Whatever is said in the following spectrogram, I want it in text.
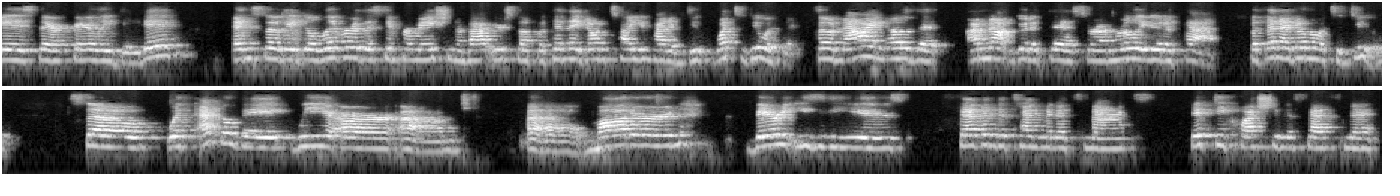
is they're fairly dated, and so they deliver this information about yourself, but then they don't tell you how to do what to do with it. So now I know that I'm not good at this or I'm really good at that, but then I don't know what to do. So with Echovate, we are um, uh, modern, very easy to use, seven to 10 minutes max, 50 question assessment.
